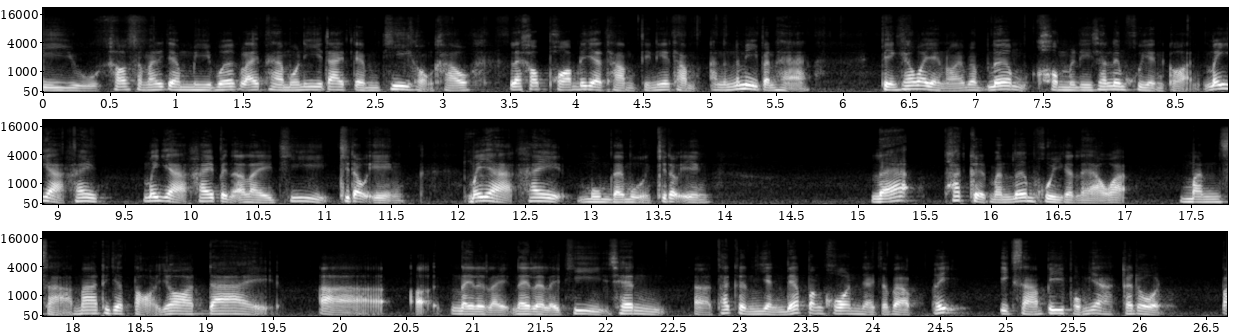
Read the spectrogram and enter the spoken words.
ดีอยู่ เขาสามารถที่จะมี work life harmony ได้เต็มที่ของเขา และเขาพร้อมที่จะทำสิ่งที่จะทำอันนั้นไม่มีปัญหา เพียงแค่ว่าอย่างน้อยแบบเริ่ม communication เริ่มคุยกันก่อน ไม่อยากให้ไม่อยากให้เป็นอะไรที่คิดเอาเอง ไม่อยากให้มุมใดมุมหนึ่งคิดเอาเอง และถ้าเกิดมันเริ่มคุยกันแล้วอะมันสามารถที่จะต่อยอดได้อ่าในหลายๆในหลาย ๆ ที่ เช่นอ่าถ้าเกิดอย่างเดฟบางคนอยากจะแบบเฮ้ยอีก 3 ปีผมอยากกระโดด ไป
